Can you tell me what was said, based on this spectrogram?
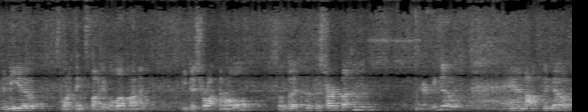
the Neo. It's one of the things a lot of people love on it. You just rock and roll. So go ahead click the start button. There we go. And off we go.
